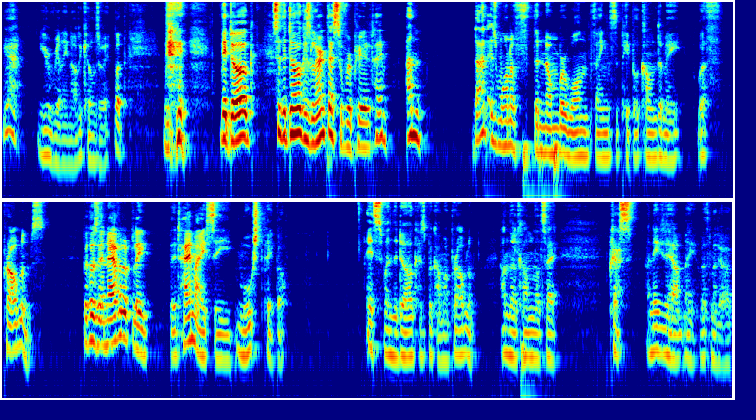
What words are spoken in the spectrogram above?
Yeah, you're really not a killjoy. But the dog, so the dog has learned this over a period of time. And that is one of the number one things that people come to me with problems. Because inevitably, the time I see most people, it's when the dog has become a problem. And they'll come and they'll say, Chris, I need you to help me with my dog.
